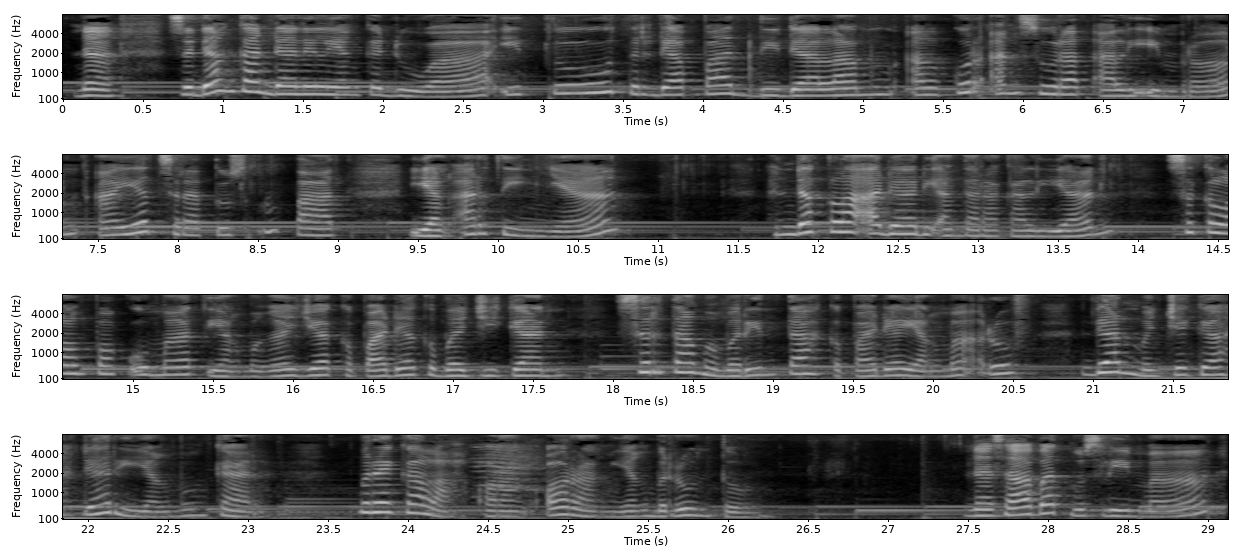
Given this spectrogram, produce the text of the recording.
Nah, sedangkan dalil yang kedua itu terdapat di dalam Al-Qur'an surat Ali Imran ayat 104 yang artinya hendaklah ada di antara kalian sekelompok umat yang mengajak kepada kebajikan serta memerintah kepada yang ma'ruf dan mencegah dari yang mungkar. Merekalah orang-orang yang beruntung. Nah, sahabat muslimah,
